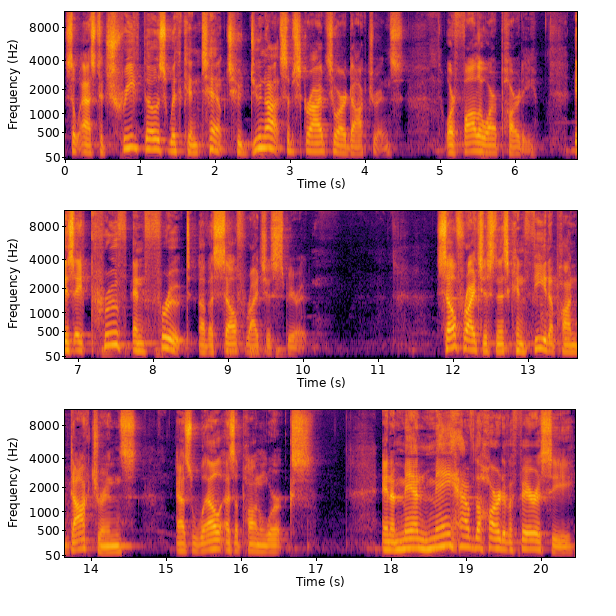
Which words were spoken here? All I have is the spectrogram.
so as to treat those with contempt who do not subscribe to our doctrines or follow our party, is a proof and fruit of a self righteous spirit. Self righteousness can feed upon doctrines as well as upon works. And a man may have the heart of a Pharisee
